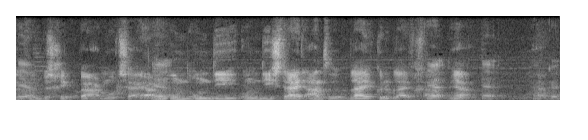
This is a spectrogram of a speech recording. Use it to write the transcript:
eh, Ja. beschikbaar moet zijn om, om, die, om die strijd aan te blijven, kunnen blijven gaan. Ja. Ja. Ja, oké.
